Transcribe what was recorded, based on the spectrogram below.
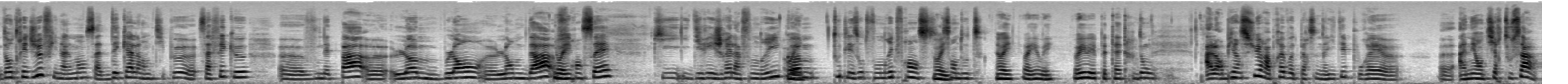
d'entrée de jeu, finalement, ça décale un petit peu. Ça fait que euh, vous n'êtes pas euh, l'homme blanc lambda Oui. français qui dirigerait la fonderie comme toutes les autres fonderies de France, Oui. sans doute. oui, oui, oui, oui, oui, peut-être. Donc, alors bien sûr, après, votre personnalité pourrait euh, anéantir tout ça.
